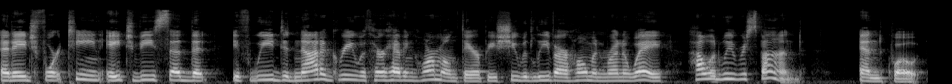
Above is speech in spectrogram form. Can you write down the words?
at age 14, HV said that if we did not agree with her having hormone therapy, she would leave our home and run away, how would we respond? End quote.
